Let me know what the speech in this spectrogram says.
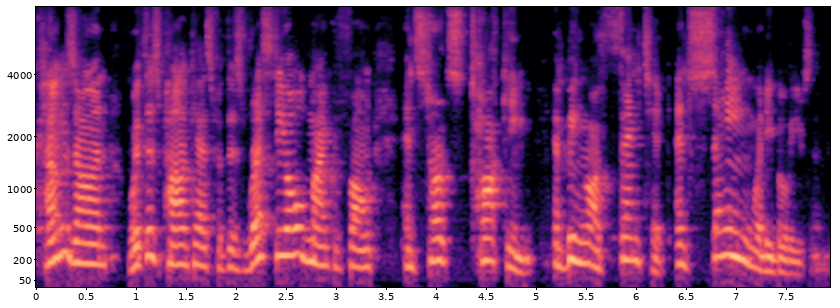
comes on with this podcast with this rusty old microphone and starts talking and being authentic and saying what he believes in.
